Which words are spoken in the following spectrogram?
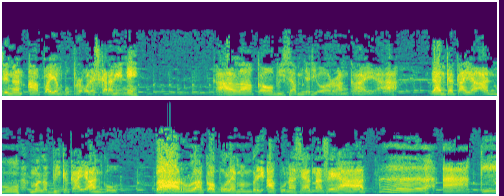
dengan apa yang kuperoleh sekarang ini. Kalau kau bisa menjadi orang kaya dan kekayaanmu melebihi kekayaanku, barulah kau boleh memberi aku nasihat-nasihat. Eh, Aki,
